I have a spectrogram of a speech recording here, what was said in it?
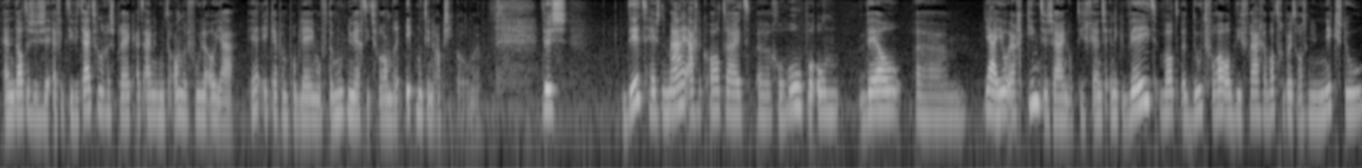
En dat is dus de effectiviteit van een gesprek. Uiteindelijk moet de ander voelen: oh ja, ik heb een probleem of er moet nu echt iets veranderen, ik moet in actie komen. Dus dit heeft mij eigenlijk altijd uh, geholpen om wel. Um, ja, heel erg keen te zijn op die grens. En ik weet wat het doet. Vooral ook die vraag: wat gebeurt er als ik nu niks doe?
